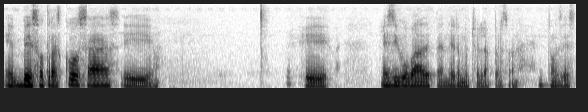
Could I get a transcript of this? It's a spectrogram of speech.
Eh, ves otras cosas. Eh, les digo, va a depender mucho de la persona. Entonces,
